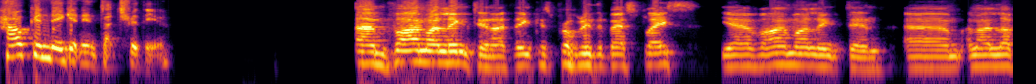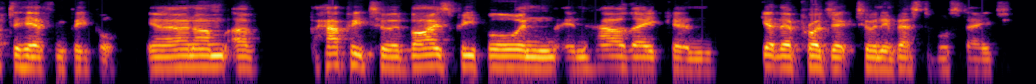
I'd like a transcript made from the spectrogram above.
How can they get in touch with you? Um, via my LinkedIn, I think is probably the best place. Yeah, via my LinkedIn. Um, and I love to hear from people, you know, and I'm, I'm happy to advise people in, in how they can get their project to an investable stage.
